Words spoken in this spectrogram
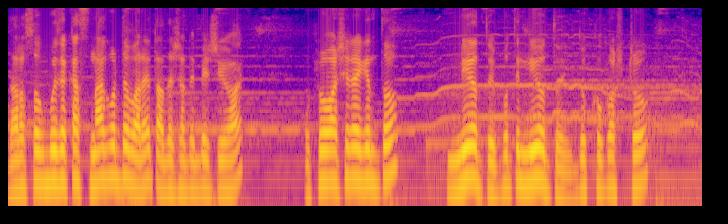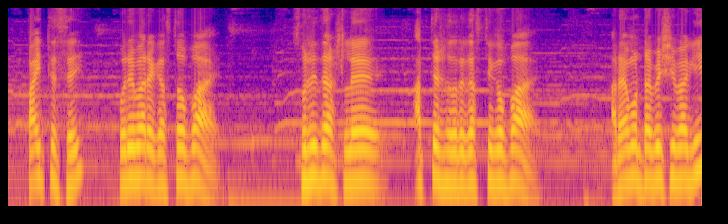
যারা চোখ বুঝে কাজ না করতে পারে, তাদের সাথে বেশি হয়। তো প্রবাসীরা কিন্তু নিয়তই, প্রতিনিয়তই দুঃখ, কষ্ট পাইতেছেই, পরিবারের কাছ থেকেও পায়, ছুটিতে আসলে আত্মীয় স্বজনের কাছ থেকেও পায়। আর এমনটা বেশিরভাগই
